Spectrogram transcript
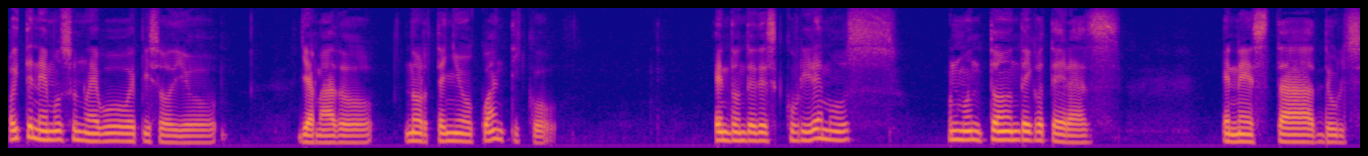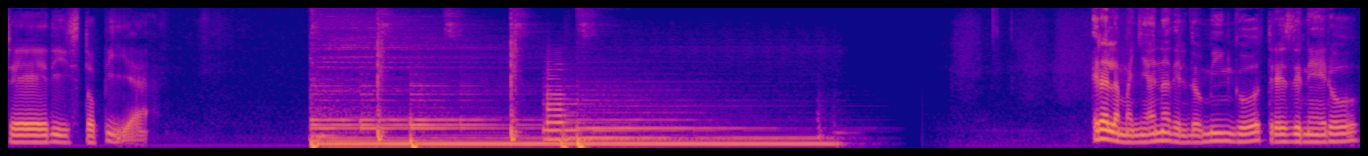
Hoy tenemos un nuevo episodio llamado Norteño Cuántico, en donde descubriremos un montón de goteras en esta dulce distopía. Era la mañana del domingo 3 de enero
